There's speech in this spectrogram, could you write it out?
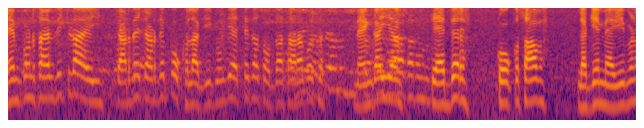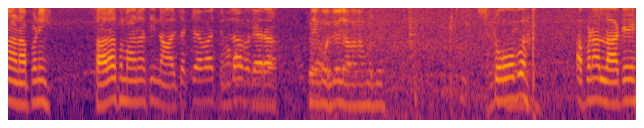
ਹੇਮਕੁੰਟ ਸਾਹਿਬ ਦੀ ਚੜ੍ਹਾਈ ਚੜ੍ਹਦੇ ਚੜ੍ਹਦੇ ਭੁੱਖ ਲੱਗੀ, ਕਿਉਂਕਿ ਇੱਥੇ ਤਾਂ ਸੌਦਾ ਸਾਰਾ ਕੁਝ ਮਹਿੰਗਾ ਹੀ ਆ। ਤੇ ਇੱਧਰ ਕੁੱਕ ਸਾਹਿਬ ਲੱਗੇ ਮੈਗੀ ਬਣਾਉਣ ਆਪਣੀ। ਸਾਰਾ ਸਮਾਨ ਅਸੀਂ ਨਾਲ ਚੱਕਿਆ ਵਾ ਚੁੱਲ੍ਹਾ ਵਗੈਰਾ। ਨੇ ਖੋਲਿਓ ਜ਼ਿਆਦਾ ਨਾ ਖੋਲਿਓ। ਸਟੋਵ ਆਪਣਾ ਲਾ ਕੇ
